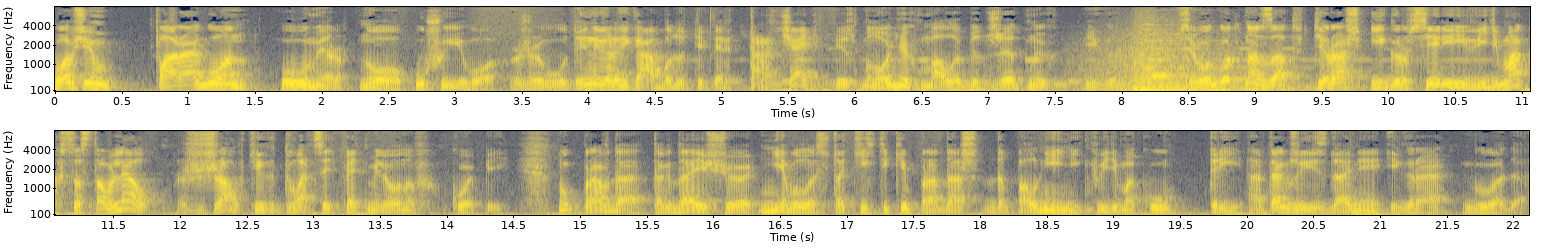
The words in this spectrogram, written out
В общем, Парагон умер, но уши его живут и наверняка будут теперь торчать из многих малобюджетных игр. Всего год назад тираж игр в серии «Ведьмак» составлял жалких 25 миллионов копий. Ну, правда, тогда еще не было статистики продаж дополнений к «Ведьмаку 3», а также издания «Игра года».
